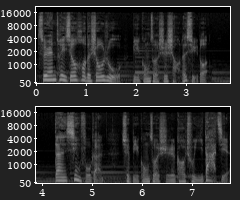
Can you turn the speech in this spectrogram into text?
虽然退休后的收入比工作时少了许多，但幸福感却比工作时高出一大截。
